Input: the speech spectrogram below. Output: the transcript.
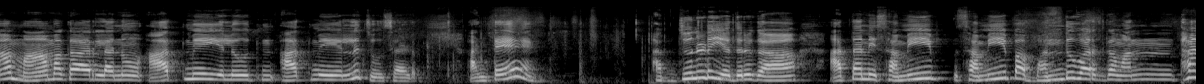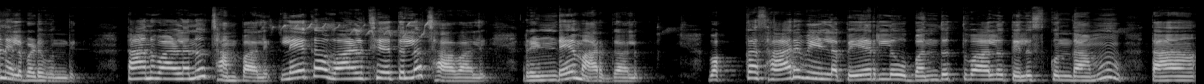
ఆ మామగారులను ఆత్మీయులు ఆత్మీయులను చూశాడు. అంటే అర్జునుడి ఎదురుగా అతని సమీప సమీప బంధువర్గం అంతా నిలబడి ఉంది. తాను వాళ్ళను చంపాలి లేక వాళ్ళ చేతుల్లో చావాలి. రెండే మార్గాలు. ఒక్కసారి వీళ్ళ పేర్లు బంధుత్వాలు తెలుసుకుందాము. తా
